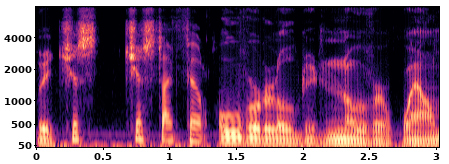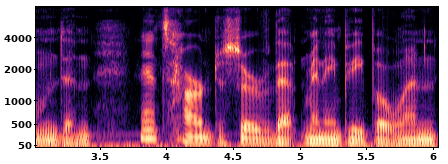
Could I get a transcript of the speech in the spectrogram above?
but just just I felt overloaded and overwhelmed, and, and it's hard to serve that many people. And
